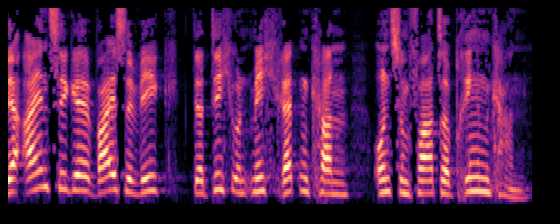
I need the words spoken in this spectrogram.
der einzige weise Weg, der dich und mich retten kann und zum Vater bringen kann.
